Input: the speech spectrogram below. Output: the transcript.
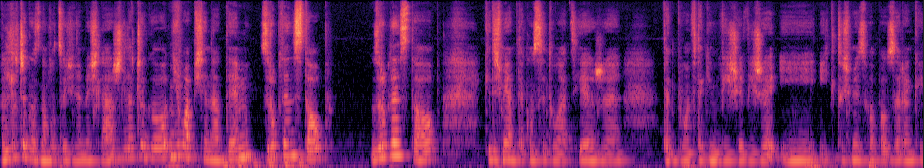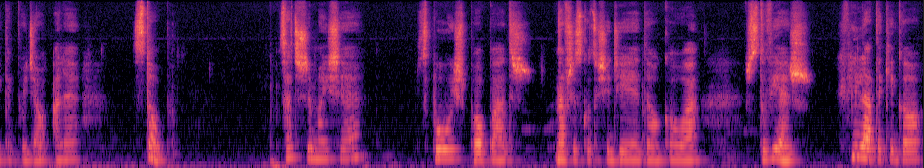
ale dlaczego znowu coś wymyślasz? Dlaczego nie łap się na tym? Zrób ten stop. Zrób ten stop. Kiedyś miałam taką sytuację, że tak byłam w takim wirze, wirze i, i ktoś mnie złapał za rękę i tak powiedział, ale stop. zatrzymaj się, spójrz, popatrz na wszystko, co się dzieje dookoła. Tu wiesz, chwila takiego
